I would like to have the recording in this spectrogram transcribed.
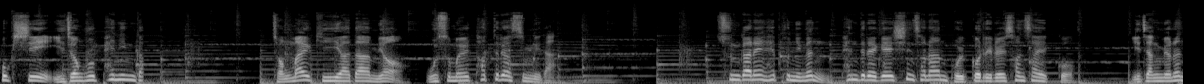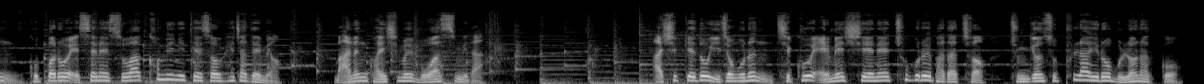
혹시 이정후 팬인가? 정말 기이하다며 웃음을 터뜨렸습니다. 순간의 해프닝은 팬들에게 신선한 볼거리를 선사했고, 이 장면은 곧바로 SNS와 커뮤니티에서 회자되며 많은 관심을 모았습니다. 아쉽게도 이정우는 직후 MSCN의 초구를 받아쳐 중견수 플라이로 물러났고,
